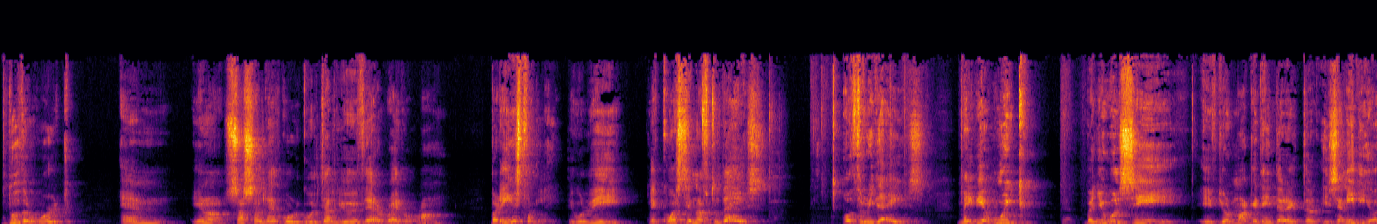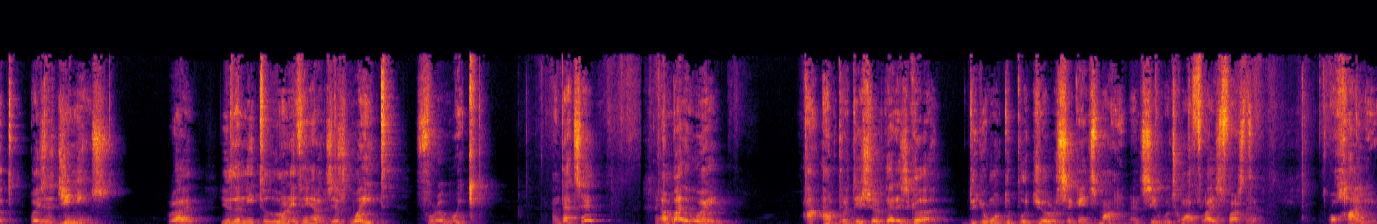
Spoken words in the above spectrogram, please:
do their work, and you know, social network will tell you if they're right or wrong. But instantly, it will be a question of two days or three days, maybe a week. But you will see if your marketing director is an idiot or is a genius, right? You don't need to do anything else. Just wait for a week, and that's it. And by the way, I- I'm pretty sure that is good. Do you want to put yours against mine and see which one flies faster, or higher,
